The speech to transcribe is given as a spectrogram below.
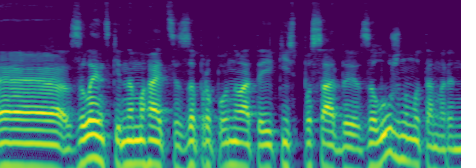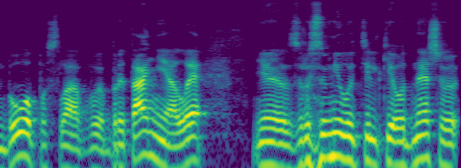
е, Зеленський намагається запропонувати якісь посади залужному, там РНБО, посла в Британії, але е, зрозуміло тільки одне, що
